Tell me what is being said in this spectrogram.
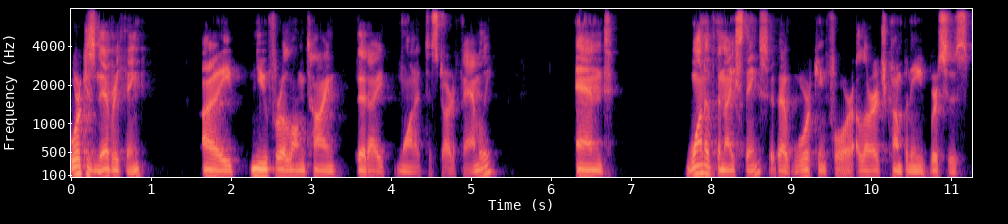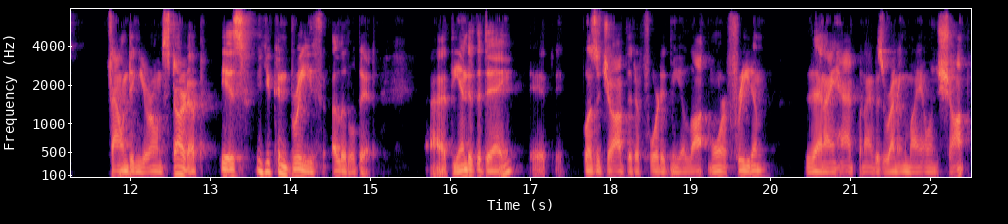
work isn't everything. I knew for a long time that I wanted to start a family. And one of the nice things about working for a large company versus founding your own startup is you can breathe a little bit. Uh, at the end of the day, it, it was a job that afforded me a lot more freedom than I had when I was running my own shop.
